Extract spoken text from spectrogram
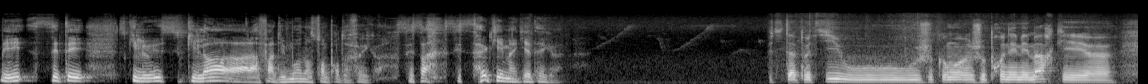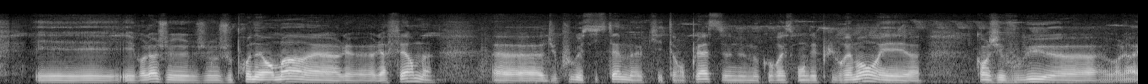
Mais c'était ce qu'il a à la fin du mois dans son portefeuille. C'est ça, ça qui m'inquiétait. Petit à petit, où je, prenais mes marques et, euh, voilà, je, prenais en main euh, la ferme. Euh, du coup, le système qui était en place ne me correspondait plus vraiment. Et quand j'ai voulu voilà,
